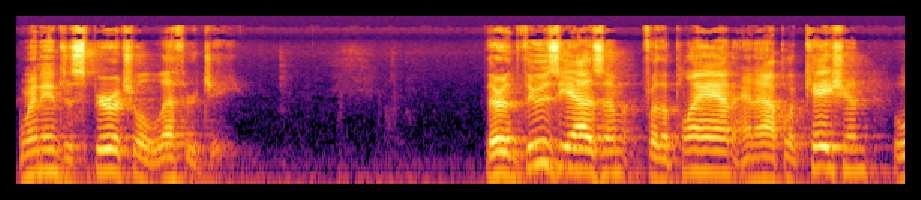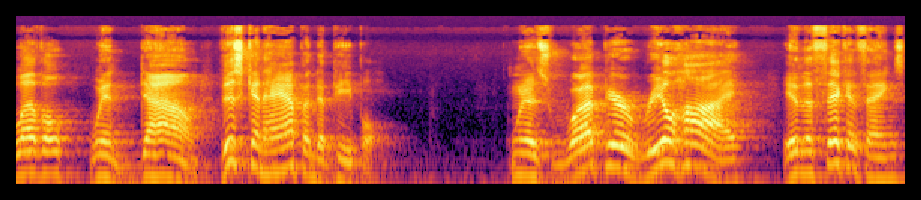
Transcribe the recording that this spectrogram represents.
went into spiritual lethargy. Their enthusiasm for the plan and application level went down. This can happen to people. When it's up here real high in the thick of things,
